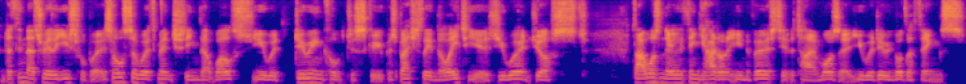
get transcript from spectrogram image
And I think that's really useful. But it's also worth mentioning that whilst you were doing Culture Scoop, especially in the later years, you weren't just that wasn't the only thing you had on at university at the time, was it? You were doing other things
